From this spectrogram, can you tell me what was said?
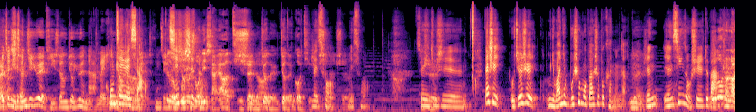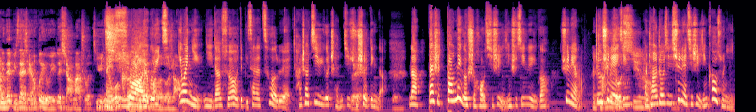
而且你成绩越提升就越难，每一空间秒都越小。这个空间其实是的。不是说你想要提升就能就能够提升，没错是，没错。所以就是，但是我觉得是你完全不设目标是不可能的。对嗯人人心总是对吧？多多少少你在比赛前会有一个想法，说今预天我可没错，能有个预期因为你你的所有的比赛的策略还是要基于一个成绩去设定的。对那但是到那个时候，其实已经是经历一个训练了，这个训练已经很长的周期，训练其实已经告诉你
